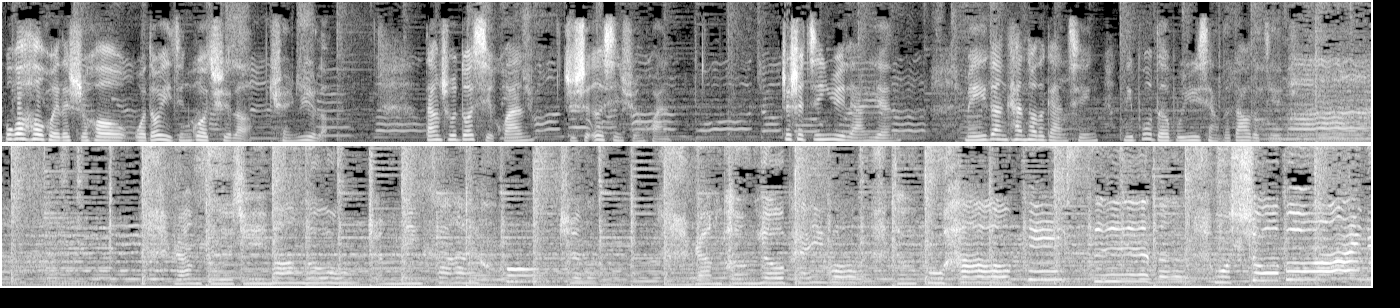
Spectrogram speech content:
不过后悔的时候，我都已经过去了，痊愈了。当初多喜欢，只是恶性循环。这是金玉良言。每一段看透的感情，你不得不预想得到的结局。让自己忙碌，证明还活着。让朋友陪我，都不好意思了。我说不爱你，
